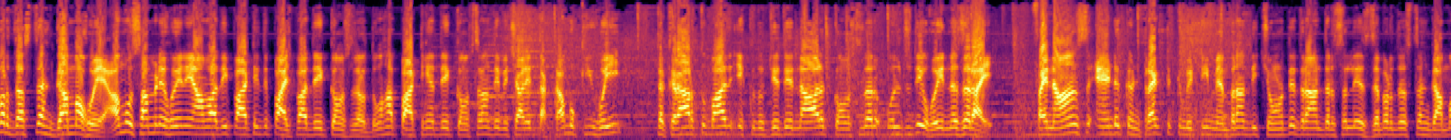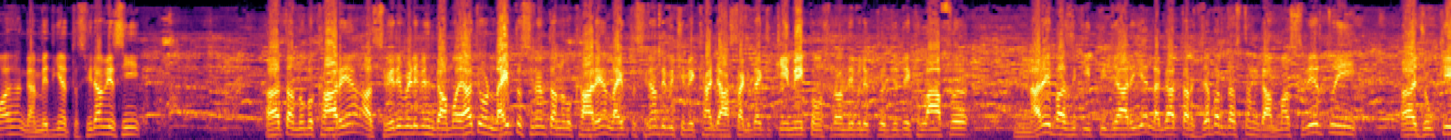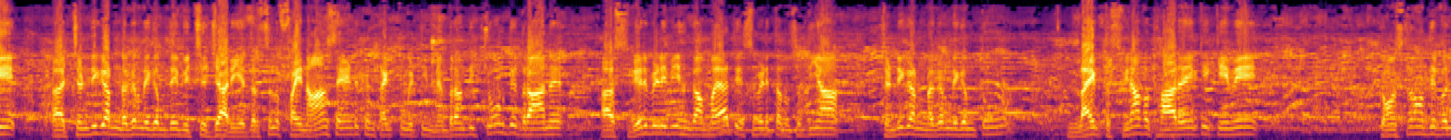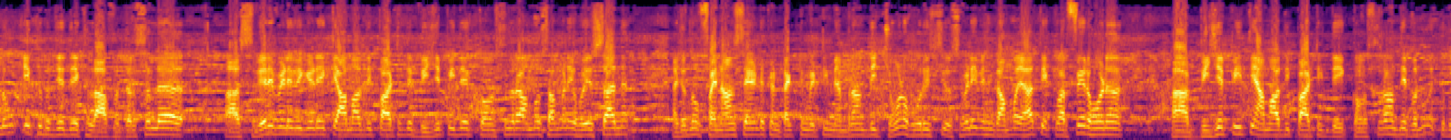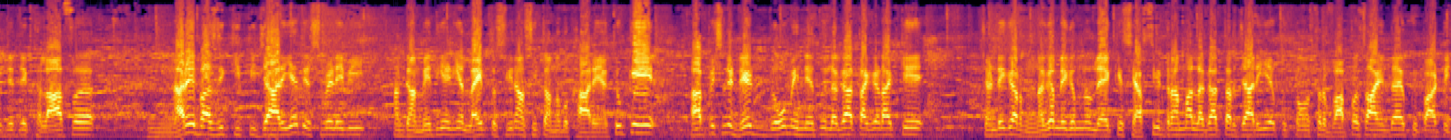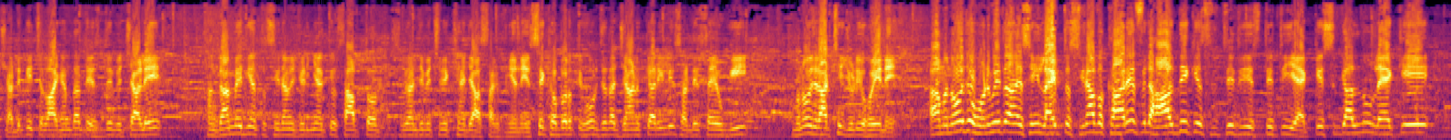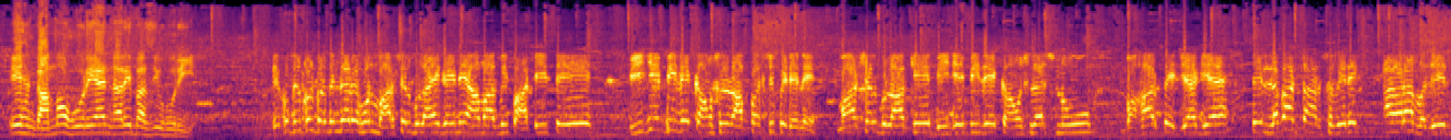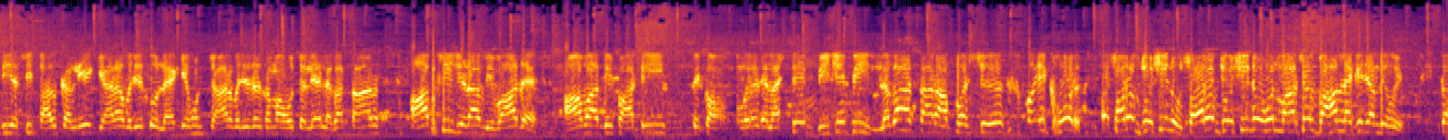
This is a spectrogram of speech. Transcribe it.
ਜ਼ਬਰਦਸਤ ਹੰਗਾਮਾ ਹੋਇਆ। ਆਮੋ ਸਾਹਮਣੇ ਹੋਏ ਨੇ ਆਮ ਆਦਮੀ ਪਾਰਟੀ ਤੇ ਭਾਜਪਾ ਦੇ ਕੌਂਸਲਰ। ਦੋਹਾਂ ਪਾਰਟੀਆਂ ਦੇ ਕੌਂਸਲਰਾਂ ਦੇ ਵਿਚਾਲੇ ਧੱਕਾ ਮੁੱਕੀ ਹੋਈ। ਤਕਰਾਰ ਤੋਂ ਬਾਅਦ ਇੱਕ ਦੂਜੇ ਦੇ ਨਾਲ ਕੌਂਸਲਰ ਉਲਝਦੇ ਹੋਏ ਨਜ਼ਰ ਆਏ। ਫਾਈਨਾਂਸ ਐਂਡ ਕੰਟਰੈਕਟ ਕਮੇਟੀ ਮੈਂਬਰਾਂ ਦੀ ਚੋਣ ਦੇ ਦੌਰਾਨ ਦਰਅਸਲ ਇਹ ਜ਼ਬਰਦਸਤ ਹੰਗਾਮਾ ਹੋਇਆ। ਹੰਗਾਮੇ ਦੀਆਂ ਤਸਵੀਰਾਂ ਵੀ ਅਸੀਂ ਆ ਤੁਹਾਨੂੰ ਵਿਖਾ ਰਹੇ ਹਾਂ। ਅੱਜ ਸਵੇਰੇ ਵੇਲੇ ਵੀ ਹੰਗਾਮਾ ਹੋਇਆ ਤੇ ਹੁਣ ਲਾਈਵ ਤਸਵੀਰਾਂ ਤੁਹਾਨੂੰ ਵਿਖਾ ਰਹੇ ਹਾਂ। ਲਾਈਵ ਤਸਵੀਰਾਂ ਦੇ ਵਿੱਚ ਵੇਖਿਆ ਜਾ ਸਕਦਾ ਕਿ ਕਿਵੇਂ ਕੌਂਸਲਰਾਂ ਦੇ ਵੱਲੋਂ ਇੱਕ ਦੂਜੇ ਦੇ ਖਿਲਾਫ ਨਾਅਰੇਬਾਜ਼ੀ ਕੀਤੀ ਜਾ ਰਹੀ ਹੈ। ਲਗਾਤਾਰ ਜ਼ਬਰਦਸਤ ਹੰਗਾਮਾ ਸਵੇਰ ਤੋਂ ਹੀ ਜੋ ਕਿ ਚੰਡੀਗੜ੍ਹ ਨਗਰ ਨਿਗਮ ਦੇ ਵਿੱਚ ਜਾਰੀ ਹੈ। ਦਰਅਸਲ ਫਾਈਨਾਂਸ ਐਂਡ ਕੰਟਰੈਕਟ ਕਮੇਟੀ ਮੈਂਬਰਾਂ ਦੀ ਚੋਣ ਦੇ ਦੌਰਾਨ ਸਵੇਰ ਵੇਲੇ ਵੀ ਹੰਗਾਮਾ ਆਇਆ ਤੇ ਇਸ ਵੇਲੇ ਤੁਹਾਨੂੰ ਸਿੱਧੀਆਂ ਚੰਡੀਗੜ੍ਹ ਨਗਰ ਨਿਗਮ ਤੋਂ ਲਾਈਵ ਤਸਵੀਰਾਂ ਵਿਖਾ ਰਹੇ ਕਿ ਕਿਵੇਂ ਕੌਂਸਲਰਾਂ ਦੇ ਵੱਲੋਂ ਇੱਕ ਦੂਜੇ ਦੇ ਖਿਲਾਫ। ਦਰਅਸਲ ਅ, ਸਵੇਰੇ ਵੇਲੇ ਵੀ ਜਿਹੜੇ ਕਿ ਆਮ ਆਦਮੀ ਪਾਰਟੀ ਤੇ ਬੀਜੇਪੀ ਦੇ ਕੌਂਸਲਰ ਆਮੋ ਸਾਹਮਣੇ ਹੋਏ ਸਨ ਜਦੋਂ ਫਾਈਨਾਂਸ ਐਂਡ ਕੰਟਰੈਕਟ ਕਮੇਟੀ ਮੈਂਬਰਾਂ ਦੀ ਚੋਣ ਹੋ ਰਹੀ ਸੀ ਉਸ ਵੇਲੇ ਵੀ ਹੰਗਾਮਾ ਹੋਇਆ ਤੇ ਇੱਕ ਵਾਰ ਫਿਰ ਹੁਣ ਬੀਜੇਪੀ ਤੇ ਆਮ ਆਦਮੀ ਪਾਰਟੀ ਦੇ ਕੌਂਸਲਰਾਂ ਦੇ ਵੱਲੋਂ ਇੱਕ ਦੂਜੇ ਦੇ ਖਿਲਾਫ ਨਾਅਰੇਬਾਜ਼ੀ ਕੀਤੀ ਜਾ ਰਹੀ ਹੈ ਤੇ ਇਸ ਵੇਲੇ ਵੀ ਹੰਗਾਮੇ ਦੀਆਂ ਜਿਹੜੀਆਂ ਲਾਈਵ ਤਸਵੀਰਾਂ ਅਸੀਂ ਤੁਹਾਨੂੰ ਵਿਖਾ ਰਹੇ ਹਾਂ। ਕਿਉਂਕਿ ਪਿਛਲੇ ਡੇਢ ਦੋ ਮਹੀਨੇ ਤੋਂ ਲਗਾਤਾਰ ਜਿਹੜਾ ਕਿ ਚੰਡੀਗੜ੍ਹ ਨਗਰ ਨਿਗਮ ਨੂੰ ਲੈ ਕੇ ਸਿਆਸੀ ਡਰਾਮਾ ਲਗਾਤਾਰ ਜਾਰੀ ਹੈ, ਕੋਈ ਕੌਂਸਲਰ ਵਾਪਸ ਆ ਜਾਂਦਾ ਹੈ, ਕੋਈ ਪਾਰਟੀ ਛੱਡ ਕੇ ਚਲਾ ਜਾਂਦਾ ਤੇ ਇਸ ਦੇ ਵਿਚਾਲੇ ਹੰਗਾਮੇ ਦੀਆਂ ਤਸਵੀਰਾਂ ਵੀ ਜਿਹੜੀਆਂ ਕਿ ਉਹ ਸਾਫ਼ ਤੌਰ ਤਸਵੀਰਾਂ ਦੇ ਵਿੱਚ ਵੇਖੀਆਂ ਜਾ ਸਕਦੀਆਂ ਨੇ। ਇਸੇ ਖਬਰ ਤੇ ਹੋਰ ਜ਼ਿਆਦਾ ਜਾਣਕਾਰੀ ਲਈ ਸਾਡੇ ਸਹਿਯੋਗੀ ਮਨੋਜ ਰਾਠੀ ਜੁੜੇ ਹੋਏ ਨੇ। ਆ ਮਨੋਜ, ਹੁਣ ਵੀ ਤਾਂ ਅਸੀਂ ਲਾਈਵ ਤਸਵੀਰਾਂ ਵਿਖਾ ਰਹੇ ਹਾਂ। ਫਿਲਹਾਲ ਦੀ ਕਿਸ ਸਥਿਤੀ ਸਥਿਤੀ ਹੈ? ਕਿਸ ਗੱਲ ਨੂੰ ਲੈ ਕੇ ਇਹ ਹੰਗਾਮਾ ਹੋ ਰਿਹਾ ਹੈ ਨਾਅਰੇਬਾਜ਼ੀ ਹੋ ਰਹੀ ਹੈ? ਦੇਖੋ, ਬਿਲਕੁਲ ਪਰਮਿੰਦਰ ਹੁਣ ਮਾਰਸ਼ਲ ਬੁਲਾਏ ਗਏ ਨੇ ਆਮ ਆਦਮੀ ਪਾਰਟੀ ਤੇ ਬੀਜੇਪੀ ਦੇ ਕਾਉਂਸਲਰ ਆਪਸ ਵਿੱਚ ਭਿੜੇ ਨੇ। ਮਾਰਸ਼ਲ ਬੁਲਾ ਕੇ ਬੀਜੇਪੀ ਦੇ ਕਾਉਂਸਲਰਸ ਨੂੰ ਬਾਹਰ ਭੇਜਿਆ ਗਿਆ ਤੇ ਲਗਾਤਾਰ ਸਵੇਰੇ 11 ਵਜੇ ਦੀ ਅਸੀਂ ਗੱਲ ਕਰ ਲਈਏ 11 ਵਜੇ ਤੋਂ ਲੈ ਕੇ ਹੁਣ 4 ਵਜੇ ਦਾ ਸਮਾਂ ਹੋ ਚੱਲਿਆ, ਲਗਾਤਾਰ ਆਪਸੀ ਜਿਹੜਾ ਵਿਵਾਦ ਹੈ, ਆਮ ਆਦਮੀ ਪਾਰਟੀ ਤੇ ਕਾਂਗਰਸ ਅਲਾਈਅੰਸ ਤੇ ਬੀਜੇਪੀ ਲਗਾਤਾਰ ਆਪਸ ਚ ਇੱਕ ਹੋਰ, ਸੌਰਵ ਜੋਸ਼ੀ ਨੂੰ, ਸੌਰਵ ਜੋਸ਼ੀ ਨੂੰ ਹੁਣ ਮਾਰਸ਼ਲ ਬਾਹਰ ਲੈ ਕੇ ਜਾਂਦੇ ਹੋਏ।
